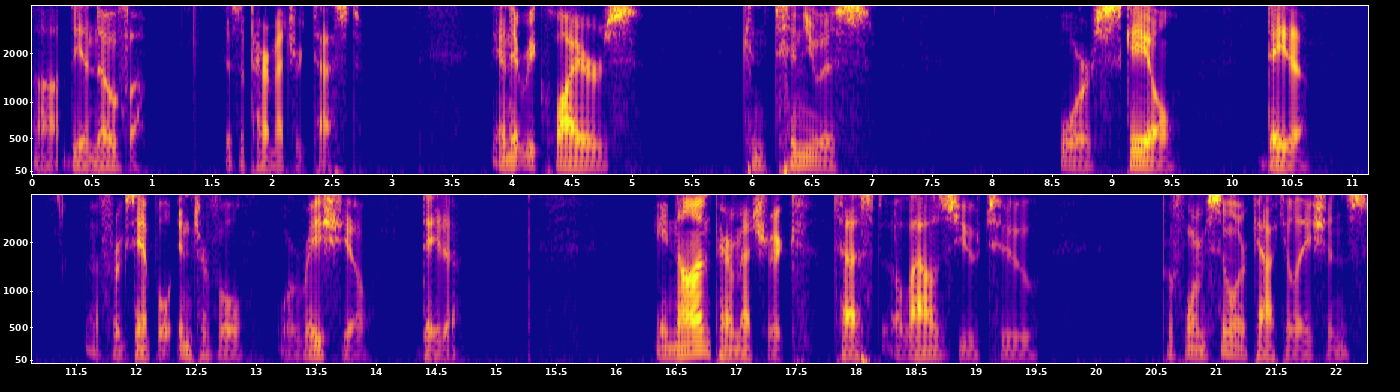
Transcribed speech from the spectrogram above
uh, the ANOVA is a parametric test. And it requires continuous or scale data, uh, for example, interval or ratio data. A non-parametric test allows you to perform similar calculations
